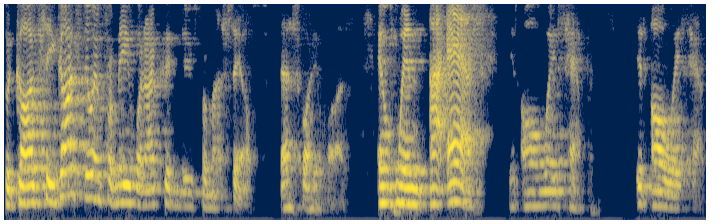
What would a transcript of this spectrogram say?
But God, see, God's doing for me what I couldn't do for myself. That's what it was. And when I ask, it always happens. It always happens.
